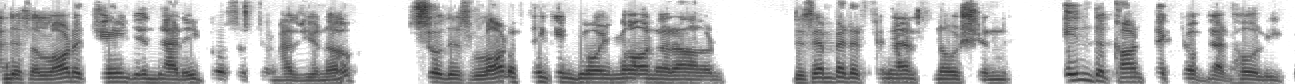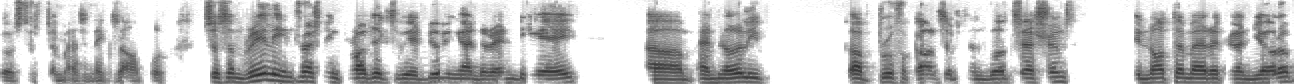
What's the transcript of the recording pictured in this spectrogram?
and there's a lot of change in that ecosystem, as you know. So there's a lot of thinking going on around this embedded finance notion in the context of that whole ecosystem, as an example. So, some really interesting projects we are doing under NDA um, and early uh, proof of concepts and work sessions in North America and Europe,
